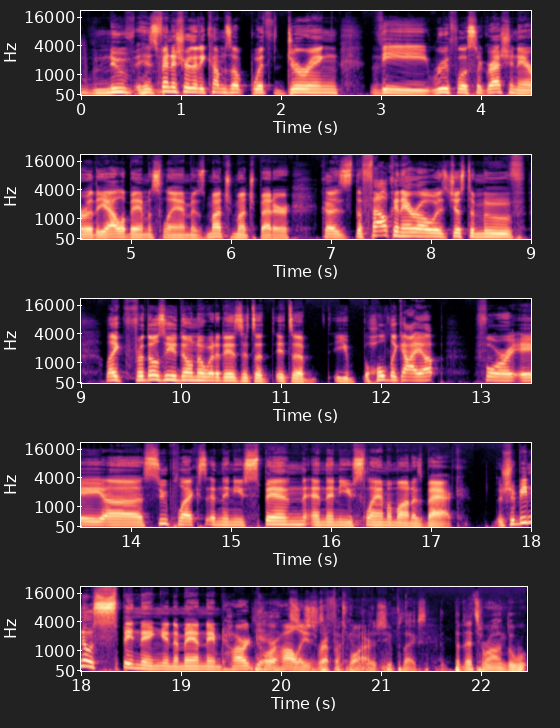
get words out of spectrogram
new his finisher that he comes up with during the Ruthless Aggression era, the Alabama Slam, is much much better because the Falcon Arrow is just a move. Like for those of you who don't know what it is, it's a it's a you hold the guy up for a uh, suplex and then you spin and then you slam him on his back. There should be no spinning in a man named Hardcore it's Holly's repertoire. suplex, but that's wrong. The,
